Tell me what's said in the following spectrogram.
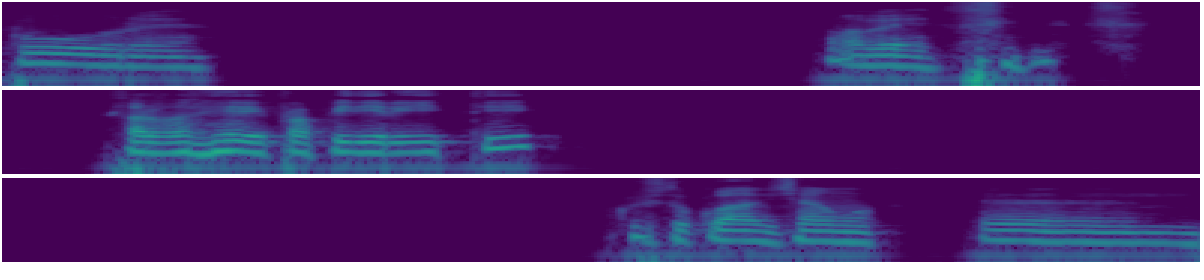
Pure vabbè, far valere i propri diritti. Questo qua, diciamo, ehm,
